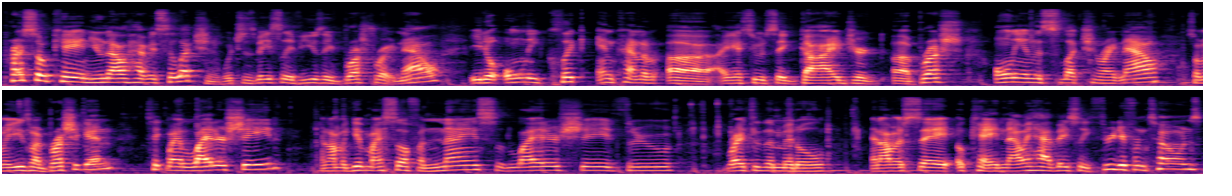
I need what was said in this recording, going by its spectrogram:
press OK, and you now have a selection, which is basically if you use a brush right now, you'll only click and kind of, uh, I guess you would say guide your uh, brush only in this selection right now. So I'm gonna use my brush again, take my lighter shade, and I'm gonna give myself a nice lighter shade through right through the middle and I'm gonna say okay now we have basically three different tones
